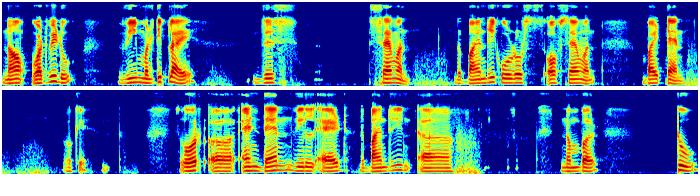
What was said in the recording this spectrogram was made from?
Now what we do we multiply this 7 the binary code of 7 by 10 okay? So uh, and then we'll add the binary uh, number 2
